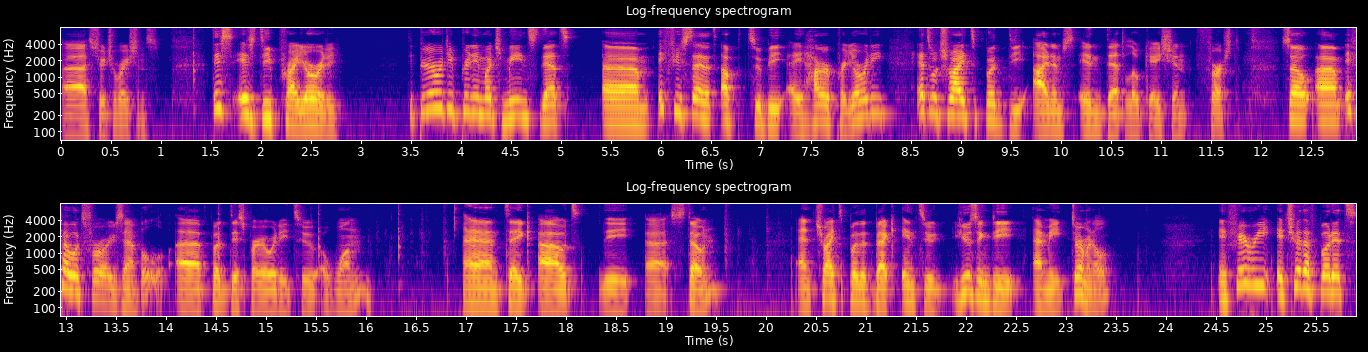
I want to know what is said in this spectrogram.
uh, situations. This is the priority. The priority pretty much means that um, if you set it up to be a higher priority, it will try to put the items in that location first. So um, if I would, for example, uh, put this priority to a 1 and take out the uh, stone and try to put it back into using the ME terminal, in theory it should have put it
